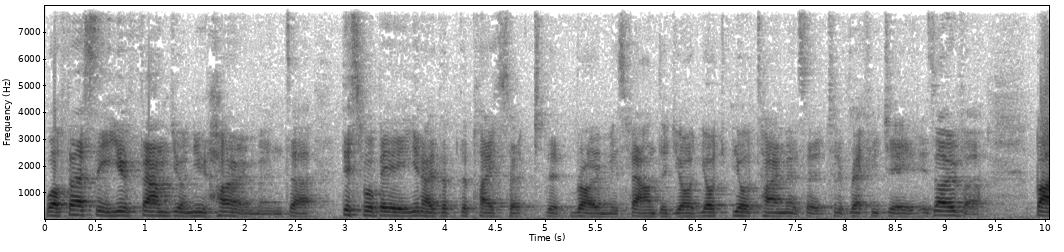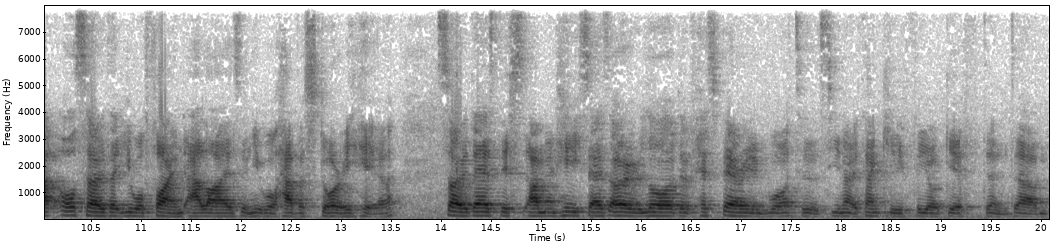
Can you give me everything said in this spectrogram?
Well, firstly, you've found your new home, and uh, this will be, you know, the, the place that, that Rome is founded. Your, your, your time as a sort of refugee is over. But also that you will find allies and you will have a story here. So there's this, um, and he says, Oh, Lord of Hesperian waters, you know, thank you for your gift. And, um,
